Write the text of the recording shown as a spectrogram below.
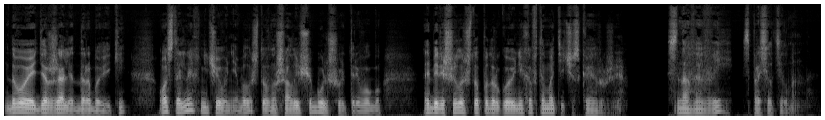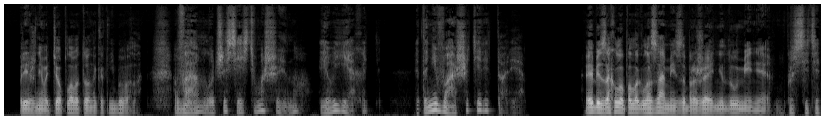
Двое держали дробовики, у остальных ничего не было, что внушало еще большую тревогу. Эбби решила, что под рукой у них автоматическое оружие. — Снова вы? — спросил Тилман. Прежнего теплого тона как не бывало. — Вам лучше сесть в машину и уехать. Это не ваша территория. Эбби захлопала глазами, изображая недоумение. — Простите,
